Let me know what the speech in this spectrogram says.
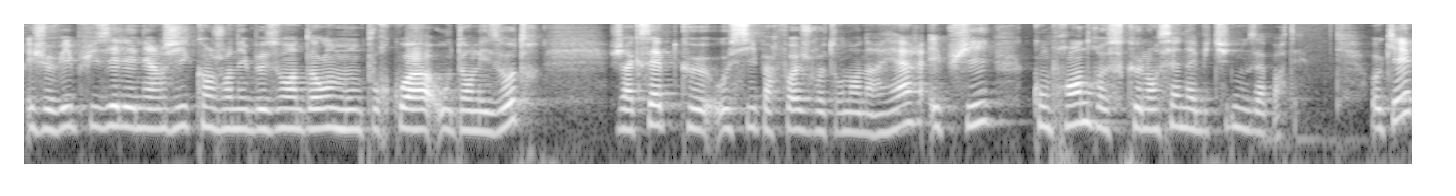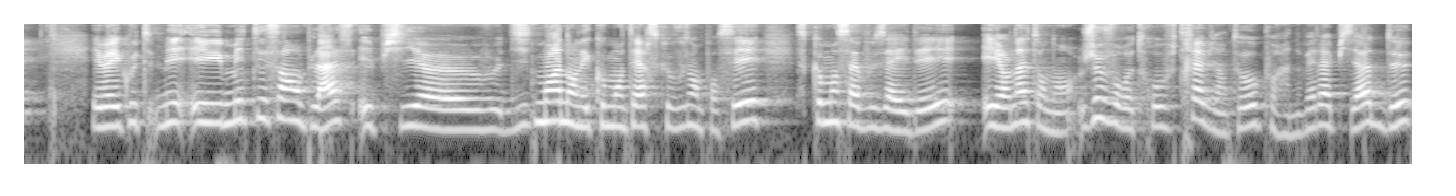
Et je vais puiser l'énergie quand j'en ai besoin dans mon pourquoi ou dans les autres. J'accepte que aussi parfois je retourne en arrière et puis comprendre ce que l'ancienne habitude nous apportait. Ok Et eh ben écoute, mettez ça en place et puis euh, dites-moi dans les commentaires ce que vous en pensez, comment ça vous a aidé. Et en attendant, je vous retrouve très bientôt pour un nouvel épisode de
